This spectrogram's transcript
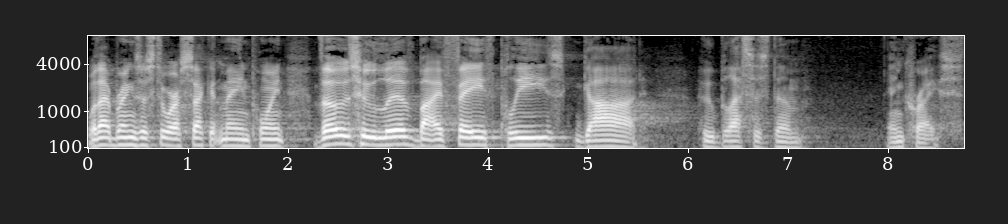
Well, that brings us to our second main point. Those who live by faith please God, who blesses them in Christ.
